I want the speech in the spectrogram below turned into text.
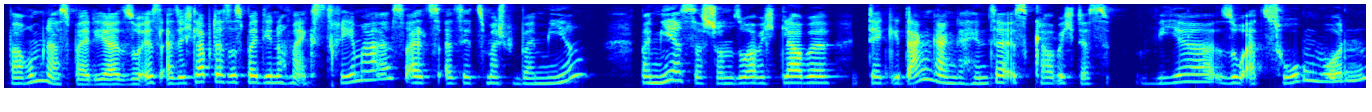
warum das bei dir so ist. Also ich glaube, dass es bei dir nochmal extremer ist, als, als jetzt zum Beispiel bei mir. Bei mir ist das schon so, aber ich glaube, der Gedankengang dahinter ist, glaube ich, dass wir so erzogen wurden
